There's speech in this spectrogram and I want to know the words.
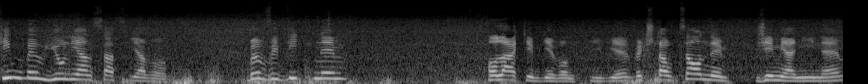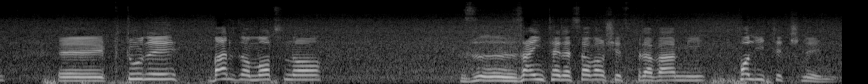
Kim był Julian Sas-Jaworski? Był wybitnym Polakiem niewątpliwie, wykształconym ziemianinem, y, który bardzo mocno zainteresował się sprawami politycznymi.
